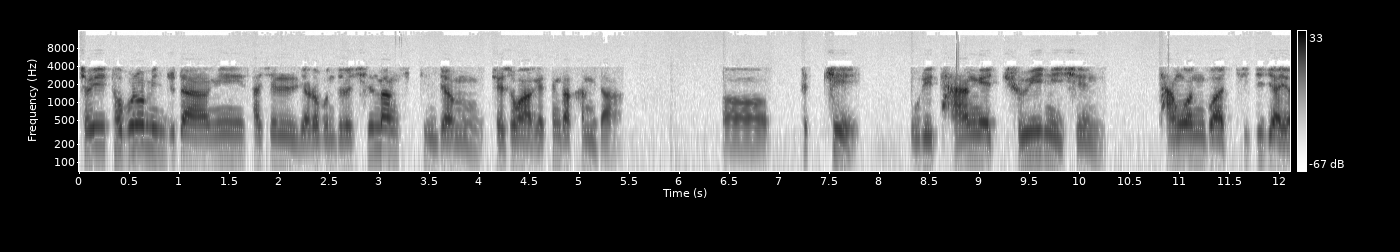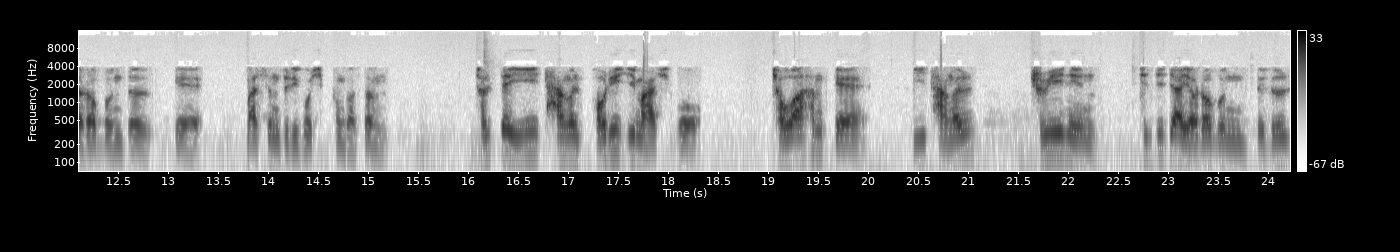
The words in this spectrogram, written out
저희 더불어민주당이 사실 여러분들을 실망시킨 점 죄송하게 생각합니다. 어, 특히 우리 당의 주인이신 당원과 지지자 여러분들께 말씀드리고 싶은 것은 절대 이 당을 버리지 마시고 저와 함께 이 당을 주인인 지지자 여러분들을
